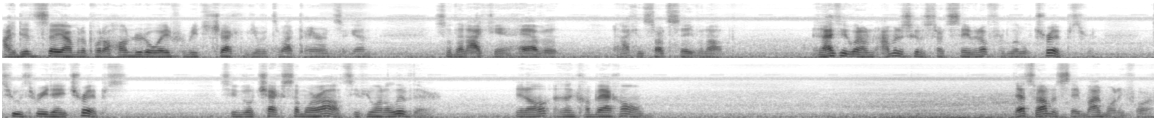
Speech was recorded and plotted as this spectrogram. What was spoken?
I did say I'm going to put a hundred away from each check and give it to my parents again, so then I can't have it, and I can start saving up. And I think what I'm, I'm just going to start saving up for little trips, for two, three day trips. So you can go check somewhere out, see if you want to live there, you know, and then come back home. That's what I'm going to save my money for.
